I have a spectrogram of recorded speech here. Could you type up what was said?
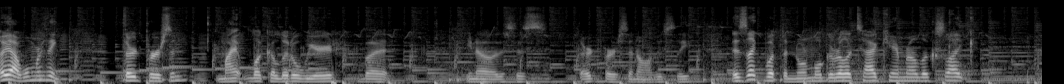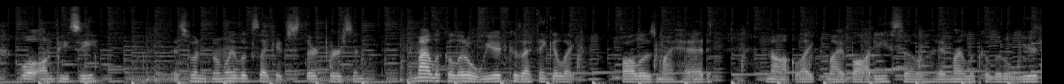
oh yeah, one more thing. Third person might look a little weird, but you know, this is third person obviously. This is like what the normal Gorilla Tag camera looks like. Well, on PC. This one normally looks like it's third person. It might look a little weird because I think it like follows my head, not like my body, so it might look a little weird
